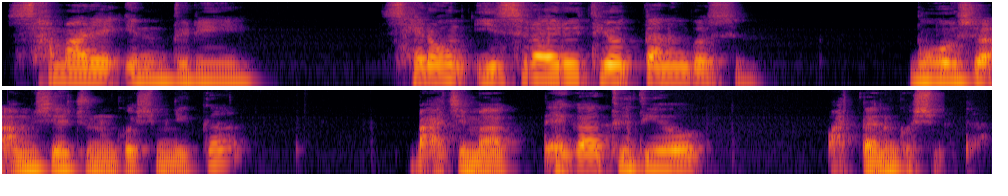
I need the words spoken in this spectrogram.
사마리아인들이 새로운 이스라엘이 되었다는 것은 무엇을 암시해 주는 것입니까? 마지막 때가 드디어 왔다는 것입니다.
